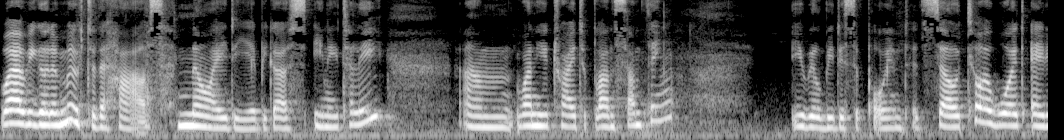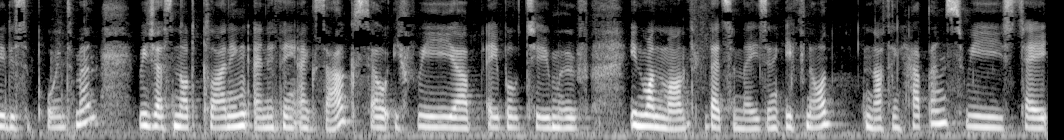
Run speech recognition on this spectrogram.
where we gonna move to the house? No idea because in italy um, when you try to plan something you will be disappointed. So to avoid any disappointment we're just not planning anything exact. So if we are able to move in one month that's amazing. If not nothing happens. We stay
